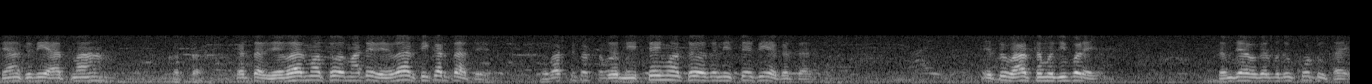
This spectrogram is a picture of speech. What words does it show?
ત્યાં સુધી આત્મા કરતા. કરતા. વ્યવહારમાં છો માટે વ્યવહારથી કરતા છે. નિશ્ચયમાં છો તો નિશ્ચયથી કરતા છે. એટલું વાત સમજવી પડે. સમજ્યા વગર બધું ખોટું થાય.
